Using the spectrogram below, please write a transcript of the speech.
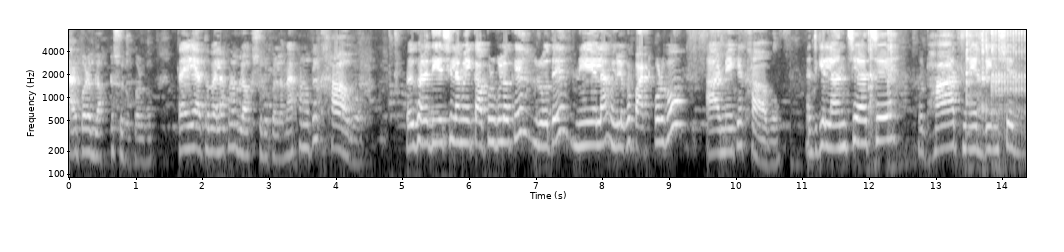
তারপরে ব্লগটা শুরু করব। তাই এত বেলা করে ব্লগ শুরু করলাম। এখন ওকে খাওয়াবো। ওই ঘরে দিয়েছিলাম এই কাপড়গুলোকে রোদে, নিয়ে এলাম, এগুলোকে পাট করব আর মেয়েকে খাওয়াবো। আজকে লাঞ্চে আছে ভাত, মেয়ের ডিম সেদ্ধ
